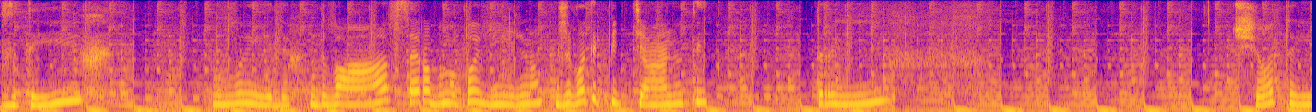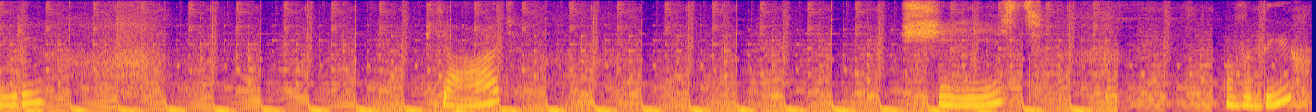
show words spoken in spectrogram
Вдих. Видих. Два. Все робимо повільно. Животик підтягнутий. Три. Чотири. П'ять. Шість. Вдих.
